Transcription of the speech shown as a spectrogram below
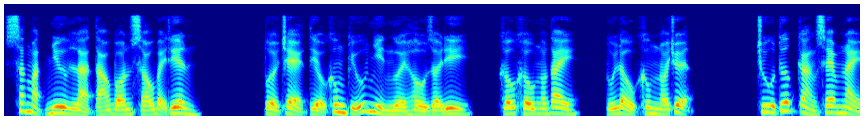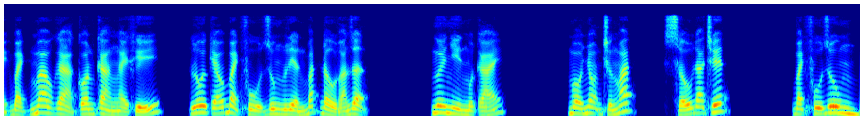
sắc mặt như là táo bón sáu bảy thiên. Tuổi trẻ tiểu không cứu nhìn người hầu rời đi, khấu khấu ngón tay, túi đầu không nói chuyện. Chu Tước càng xem này bạch Mao gà con càng ngày khí, lôi kéo Bạch Phù Dung liền bắt đầu đoán giận. Ngươi nhìn một cái. Mỏ nhọn trứng mắt, xấu đã chết. Bạch Phù Dung,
